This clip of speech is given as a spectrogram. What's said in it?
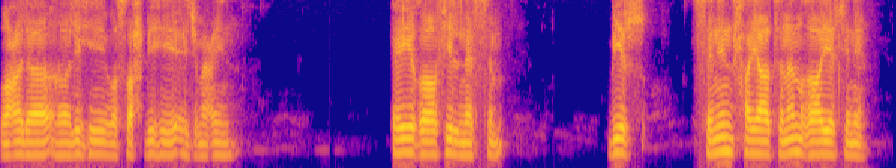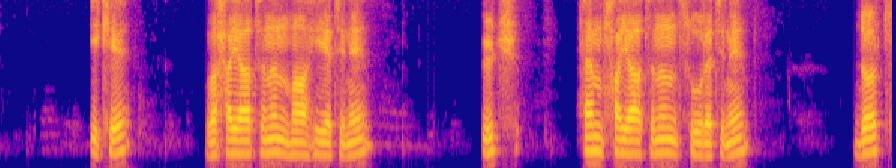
وعلى آله وصحبه ecmaîn. Ey gafil nefsim! Bir, senin hayatının gayesini. İki, ve hayatının mahiyetini. Üç, hem hayatının suretini. Dört,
